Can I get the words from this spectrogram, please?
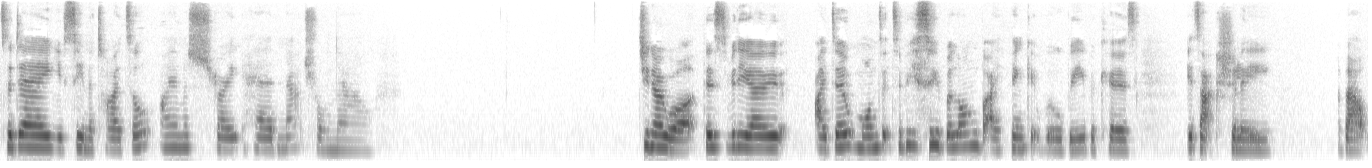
Today, you've seen the title, I am a straight haired natural now. Do you know what? This video, I don't want it to be super long, but I think it will be because it's actually about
